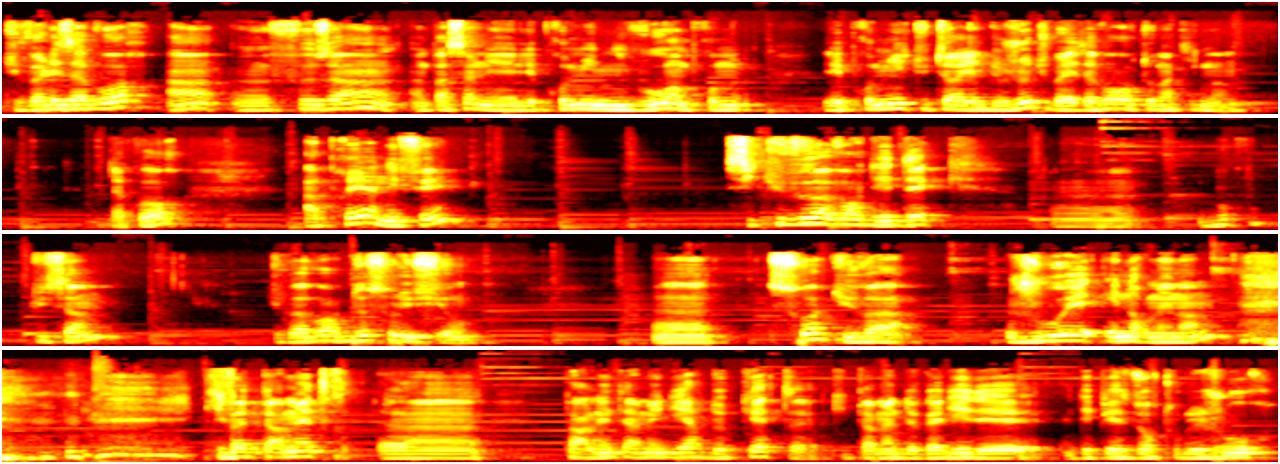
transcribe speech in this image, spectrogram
tu vas les avoir en faisant, en passant les, les premiers niveaux, en prom- les premiers tutoriels du jeu, tu vas les avoir automatiquement, d'accord? Après, en effet, si tu veux avoir des decks euh, beaucoup puissants, tu vas avoir deux solutions. Euh, soit tu vas jouer énormément, qui va te permettre, euh, par l'intermédiaire de quêtes qui te permettent de gagner des, pièces d'or tous les jours,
